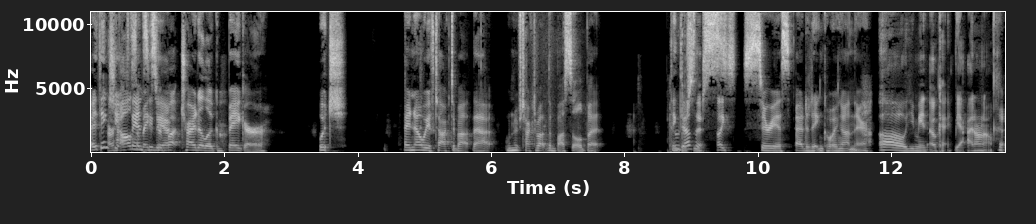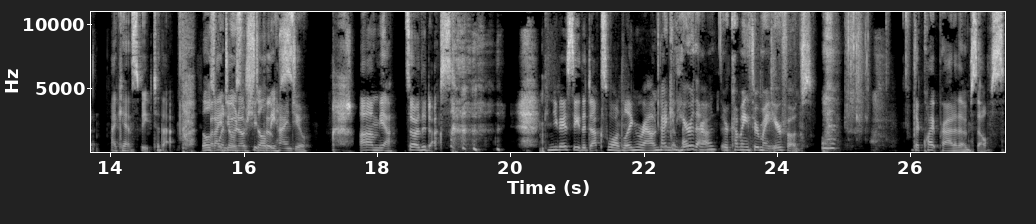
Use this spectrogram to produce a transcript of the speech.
I think she also makes her are. butt try to look bigger, which I know we've talked about that when we've talked about the bustle, but I think there's some like serious editing going on there. Oh, you mean okay? Yeah, I don't know. Yeah. I can't speak to that. Those But I do windows know are still poops. behind you. Um, yeah. So are the ducks. can you guys see the ducks waddling around? I can the hear them. They're coming through my earphones. They're quite proud of themselves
